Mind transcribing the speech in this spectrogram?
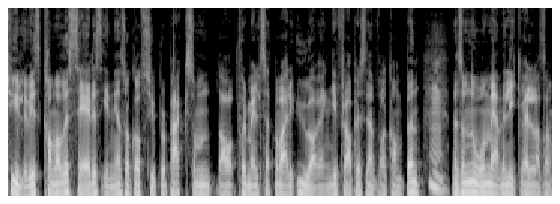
tydeligvis kanaliseres inn i en såkalt superpack, som da formelt sett må være uavhengig fra presidentvalgkampen, men som noen mener likevel altså,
